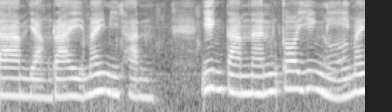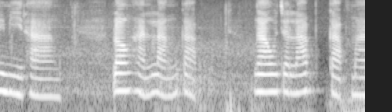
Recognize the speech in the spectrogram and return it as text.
ตามอย่างไรไม่มีทัน ยิ่งตามนั้นก็ยิ่งหนีไม่มีทาง ลองหันหลังกลับ เงาจะรับกลับมา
